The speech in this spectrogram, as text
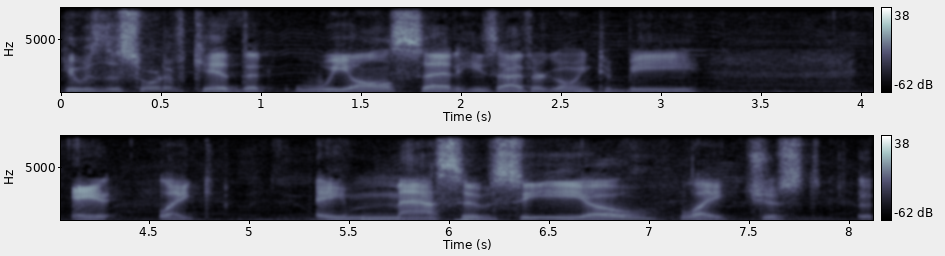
He was the sort of kid that we all said he's either going to be a like a massive CEO, like just uh,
